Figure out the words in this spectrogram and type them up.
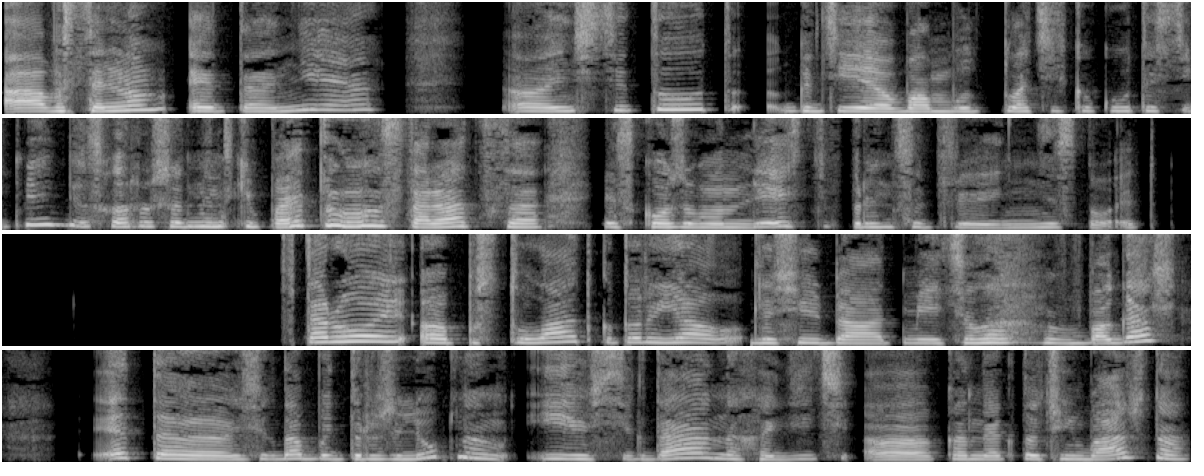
а в остальном это не институт, где вам будут платить какую-то стипендию с хорошей админки, поэтому стараться из кожи вон лезть, в принципе, не стоит. Второй э, постулат, который я для себя отметила в багаж, это всегда быть дружелюбным и всегда находить э, коннект очень важно.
